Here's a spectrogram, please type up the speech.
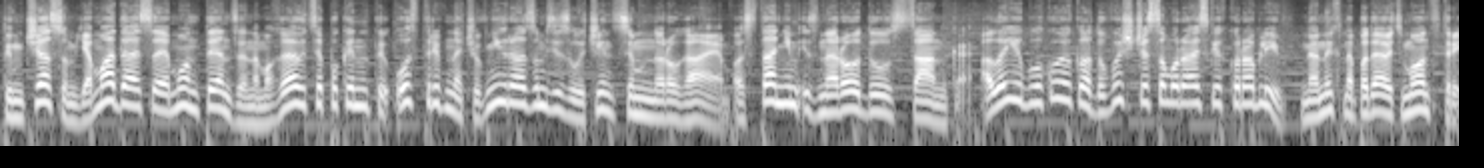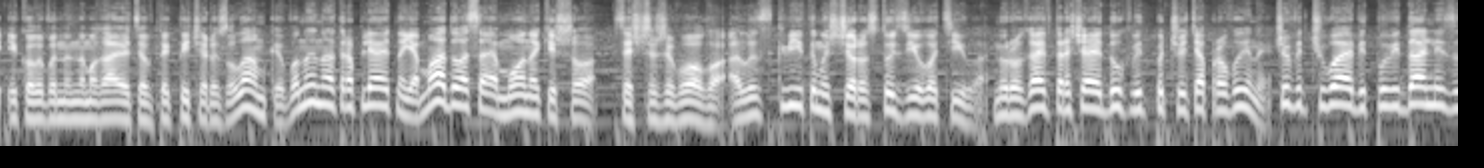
Тим часом Ямада Асаемон Тензе намагаються покинути острів на човні разом зі злочинцем Норогаєм, останнім із народу Санка, але їх блокує кладовище самурайських кораблів. На них нападають монстри, і коли вони намагаються втекти через уламки, вони натрапляють на Ямаду Асаемона Кішо, все ще живого, але з квітами, що ростуть з його тіла. Норогай втрачає дух від почуття провини, що відчуває відповідальність за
